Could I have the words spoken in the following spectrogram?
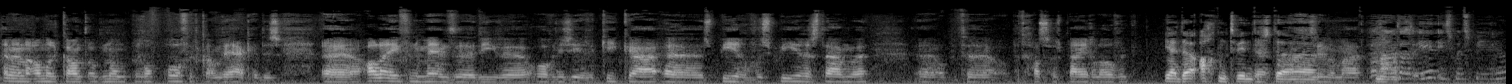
en aan de andere kant ook non-profit kan werken. Dus eh, alle evenementen die we organiseren, Kika, eh, Spieren voor Spieren staan we eh, op het, uh, op het Gasthuisplein geloof ik. Ja, de 28e Ja, 28 maart. Wat houdt dat in? Iets met spieren?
